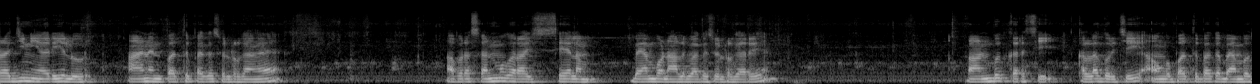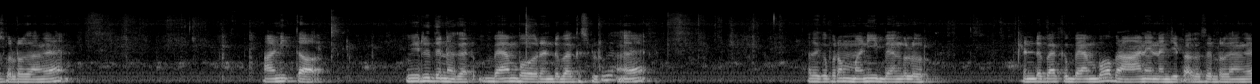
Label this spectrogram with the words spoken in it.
ரஜினி அரியலூர். ஆனந்த் பத்து பேக்க சொல்லியிருக்காங்க அப்புறம் சண்முகராஜ் சேலம் பேம்போ நாலு பேக்க சொல்லியிருக்காரு அப்புறம் அன்புக்கரசி கள்ளக்குறிச்சி அவங்க பத்து பேக்க பேம்போ சொல்லியிருக்காங்க அனிதா விருதுநகர் பேம்போ ரெண்டு பேக்க சொல்லியிருக்காங்க அதுக்கப்புறம் மணி பெங்களூர் ரெண்டு பேக்கு பேம்போ அப்புறம் ஆனியன் அஞ்சு பேக்க சொல்லியிருக்காங்க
